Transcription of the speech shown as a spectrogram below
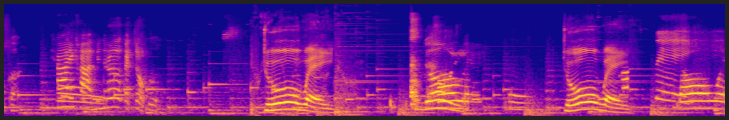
กอะ ใช่ค่ะมินเรอร์กระจกลูก Doorway. โดย Doorway. โดย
